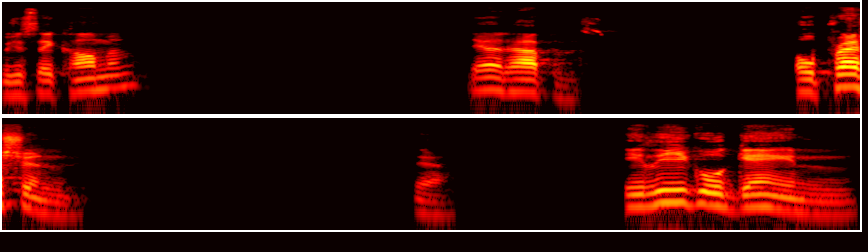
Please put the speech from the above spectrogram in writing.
Would you say common? Yeah, it happens. Oppression. Yeah. Illegal gain.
